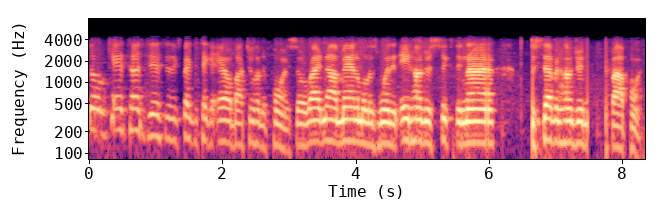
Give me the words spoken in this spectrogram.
So can't touch this is expected to take an L by 200 points. So right now, Manimal is winning 869 to 795 points.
